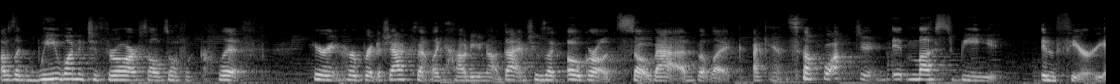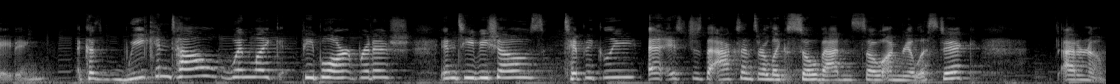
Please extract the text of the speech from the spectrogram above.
I was like, We wanted to throw ourselves off a cliff hearing her British accent. Like, how do you not die? And she was like, Oh, girl, it's so bad, but like, I can't stop watching. It must be infuriating because we can tell when like people aren't British in TV shows typically and it's just the accents are like so bad and so unrealistic I don't know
